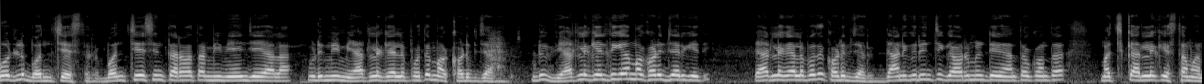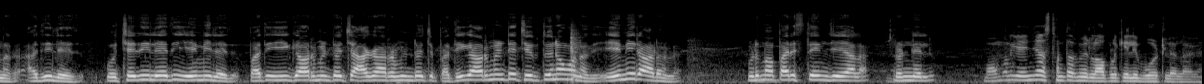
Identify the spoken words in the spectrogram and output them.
బోట్లు బంద్ చేస్తారు. బంద్ చేసిన తర్వాత మేము ఏం చేయాలా? ఇప్పుడు మేము వేటలకు వెళ్ళిపోతే మాకు కడుపు జరగదు ఇప్పుడు వేటలకు వెళ్తేగా మా కడుపు జరిగేది. వేటలకు వెళ్ళిపోతే కడుపు జరగదు దాని గురించి గవర్నమెంట్ ఎంతో కొంత మత్స్యకారులకు ఇస్తామన్నారు. అది లేదు. వచ్చేది లేదు ఏమీ లేదు. ప్రతి ఈ గవర్నమెంట్ వచ్చి ఆ గవర్నమెంట్ వచ్చి ప్రతి గవర్నమెంటే చెబుతూనే ఉన్నది. ఏమీ రావడం లేదు. ఇప్పుడు మా పరిస్థితి ఏం చేయాలా? రెండు నెలలు. మామూలుగా ఏం చేస్తుంటారు మీరు లోపలికి వెళ్ళి బోట్లు ఎలాగా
